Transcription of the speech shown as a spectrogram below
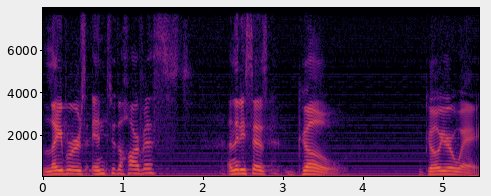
laborers into the harvest. And then he says, Go, go your way.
